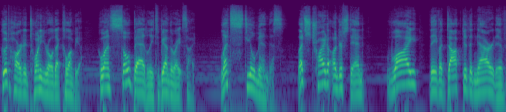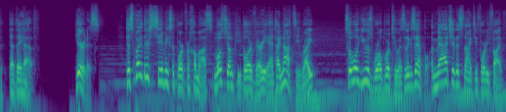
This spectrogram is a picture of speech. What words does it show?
good hearted 20 year old at Columbia who wants so badly to be on the right side. Let's steelman this. Let's try to understand why they've adopted the narrative that they have. Here it is. Despite their seeming support for Hamas, most young people are very anti Nazi, right? So we'll use World War II as an example. Imagine it's 1945.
